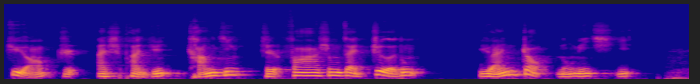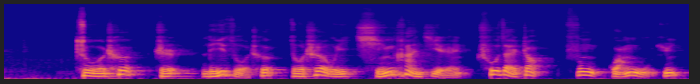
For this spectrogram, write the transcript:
巨鳌指安史叛军，长经指发生在浙东元赵农民起义。左车指李左车，左车为秦汉纪人，出在赵，封广武君。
